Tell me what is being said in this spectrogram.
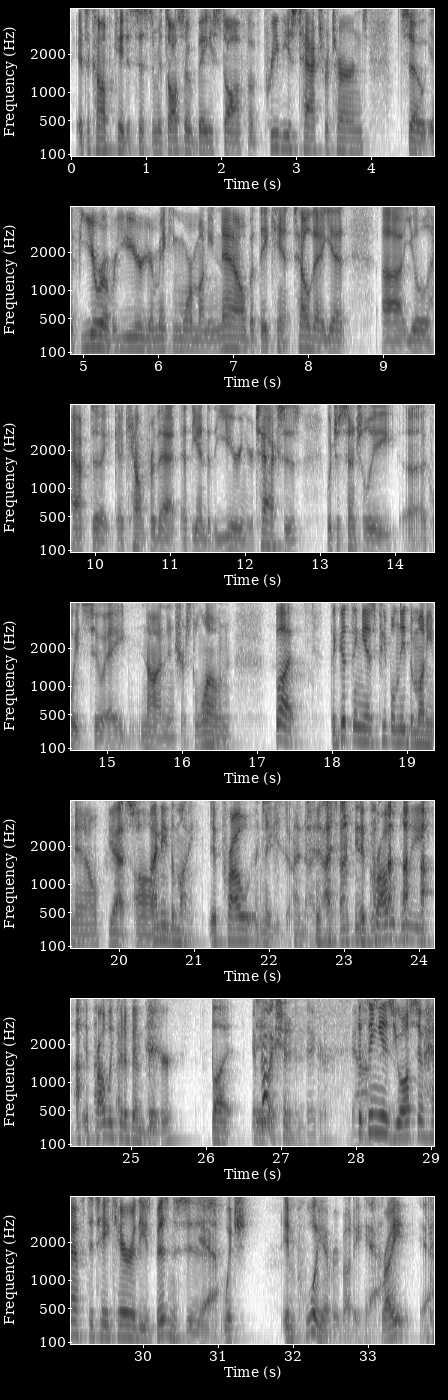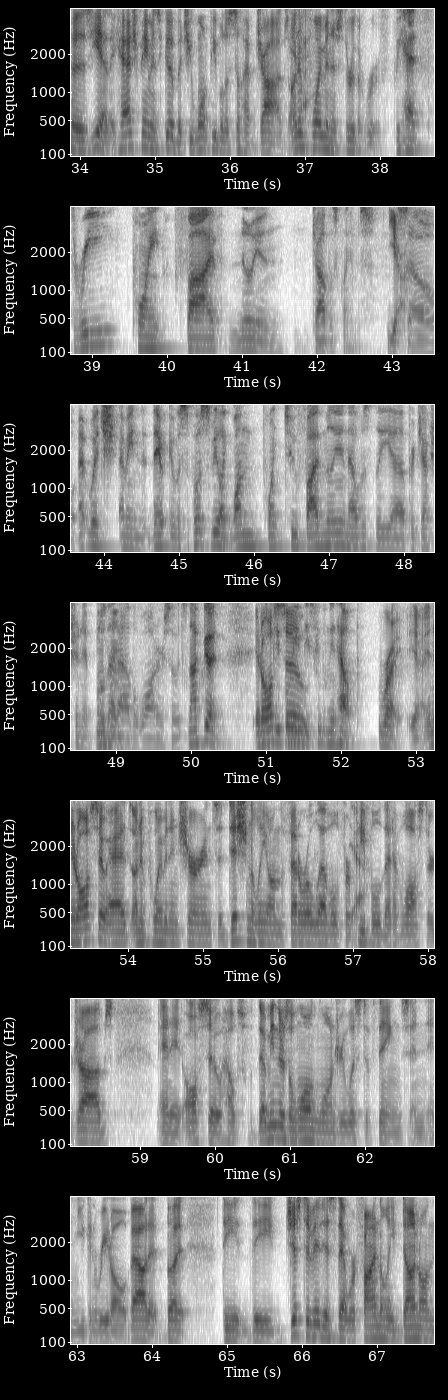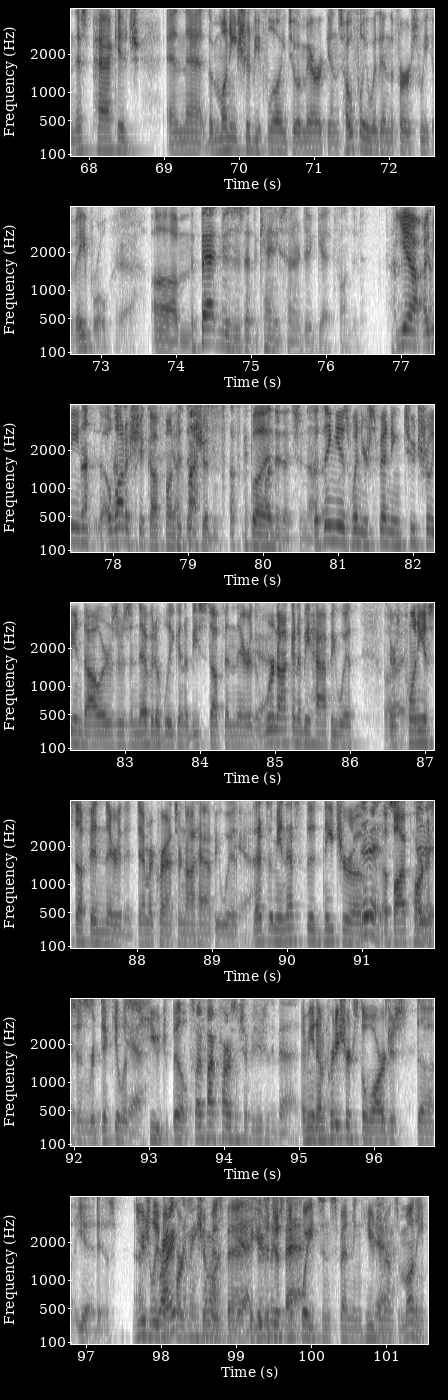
It's a complicated system. It's also based off of previous tax returns. So if year over year you're making more money now, but they can't tell that yet, uh, you'll have to account for that at the end of the year in your taxes, which essentially uh, equates to a non-interest loan. But the good thing is people need the money now. Yes. I need the money. It probably no, just you kidding. don't. I know, I don't need it probably it probably could have been bigger, but It they- probably should have been bigger. the thing is, you also have to take care of these businesses, Yeah. which employ everybody. Yeah. Right. Because yeah, the cash payment's good, but you want people to still have jobs. Unemployment is through the roof. we had 3.5 million jobless claims. Yeah. So, at which I mean, there it was supposed to be like 1.25 million. That was the uh, projection. It blew that out of the water. So it's not good. Mm-hmm. It these also- people need, these people need help. Right. Yeah, and it also adds unemployment insurance additionally on the federal level for Yeah. people that have lost their jobs. And it also helps. I mean, there's a long laundry list of things, and, and you can read all about it. But the the gist of it is that we're finally done on this package, and that the money should be flowing to Americans hopefully within the first week of April. Yeah. Um, the bad news is that the Kennedy Center did get funded. Yeah, I mean, a lot of shit got funded A that lot of shouldn't. stuff got but funded that should not the thing is, when you're spending two trillion dollars, there's inevitably going to be stuff in there that Yeah. we're not going to be happy with. there's plenty of stuff in there that Democrats are not happy with. Yeah. That's, I mean, that's the nature of a bipartisan, It is. It's- ridiculous, yeah. huge bill. That's why bipartisanship is usually bad. I mean, I'm pretty sure it's the largest. Uh, yeah, it is. Usually, right? I mean, bipartisanship is bad Yeah, because it just bad. equates in spending huge Yeah. amounts of money,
